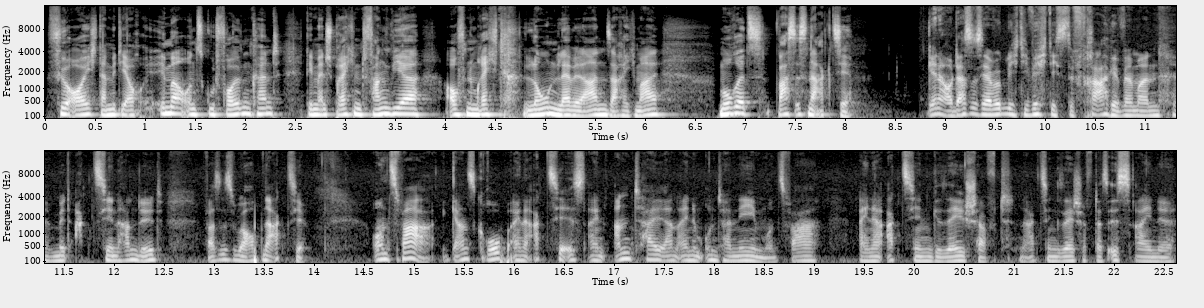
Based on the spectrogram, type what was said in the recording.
für euch, damit ihr auch immer uns gut folgen könnt. Dementsprechend fangen wir auf einem recht lowen Level an, sag ich mal. Moritz, was ist eine Aktie? Genau, das ist ja wirklich die wichtigste Frage, wenn man mit Aktien handelt. Was ist überhaupt eine Aktie? Und zwar, ganz grob, eine Aktie ist ein Anteil an einem Unternehmen. Und zwar eine Aktiengesellschaft. Eine Aktiengesellschaft, das ist eine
